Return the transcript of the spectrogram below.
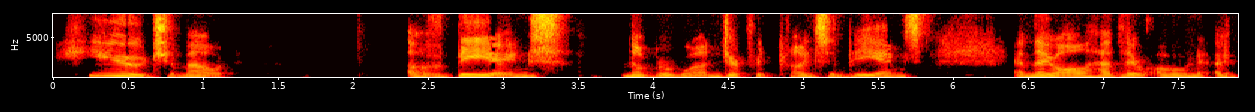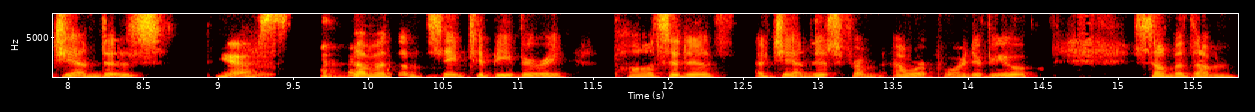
huge amount of beings, number one, different kinds of beings, and they all have their own agendas. Yes. Some of them seem to be very positive agendas from our point of view. Some of them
